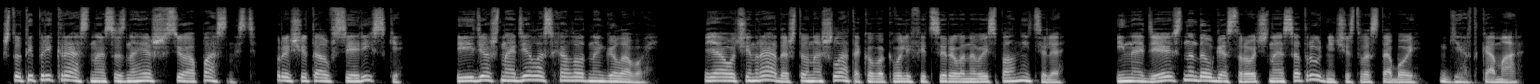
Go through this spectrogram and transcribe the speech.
что ты прекрасно осознаешь всю опасность, просчитал все риски и идешь на дело с холодной головой. Я очень рада, что нашла такого квалифицированного исполнителя и надеюсь на долгосрочное сотрудничество с тобой, Герд Камар.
